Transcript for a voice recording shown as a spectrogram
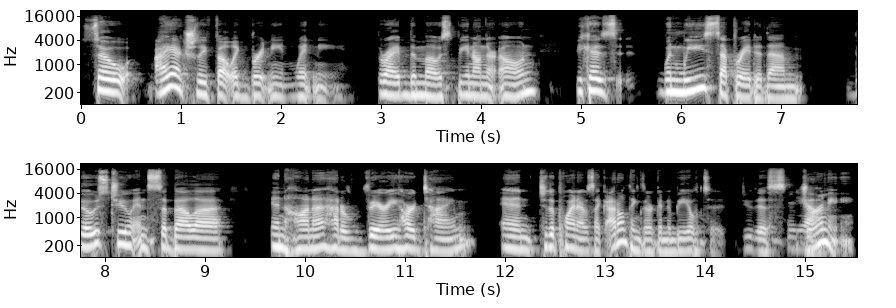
So I actually felt like Brittany and Whitney thrived the most being on their own because when we separated them, those two and Sabella and Hannah had a very hard time. And to the point I was like, I don't think they're going to be able to do this Yeah. journey.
